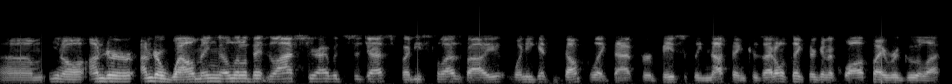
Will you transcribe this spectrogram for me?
um, you know, under underwhelming a little bit last year, I would suggest, but he still has value. When he gets dumped like that for basically nothing, because I don't think they're going to qualify Regula.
